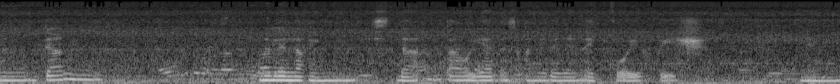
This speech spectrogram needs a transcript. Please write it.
ang daming malalaking isda. Ang tawag yata sa kanila yan ay koi fish. Yan.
